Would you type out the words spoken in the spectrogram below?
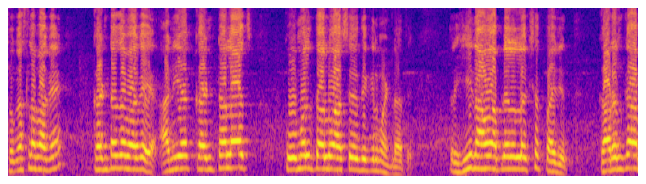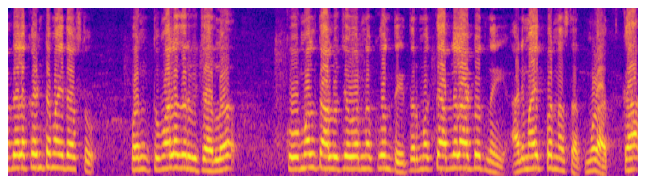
तो कसला भाग आहे? कंठाचा भाग आहे. आणि या कंठालाच कोमल तालू असे देखील म्हटलं जाते तर ही नावं आपल्याला लक्षात पाहिजेत. कारण का आपल्याला कंठ माहीत असतो? पण तुम्हाला जर विचारलं कोमल तालुचे वर्ण कोणते तर मग ते आपल्याला आठवत नाही आणि माहीत पण नसतात मुळात. का?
